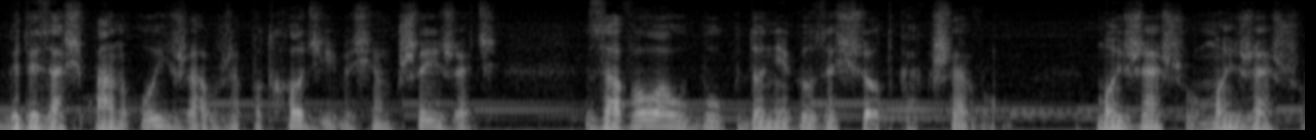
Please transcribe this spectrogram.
Gdy zaś Pan ujrzał, że podchodzi, by się przyjrzeć, zawołał Bóg do niego ze środka krzewu: Mojżeszu, Mojżeszu.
